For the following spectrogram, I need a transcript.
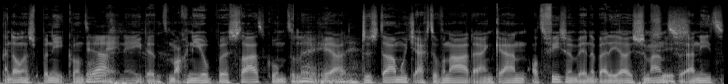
En dan is paniek, want Ja. nee, nee, dat mag niet op eh, straat komen te liggen. Nee, ja, nee. Dus daar moet je echt over nadenken en advies in winnen bij de juiste Precies. mensen. En niet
